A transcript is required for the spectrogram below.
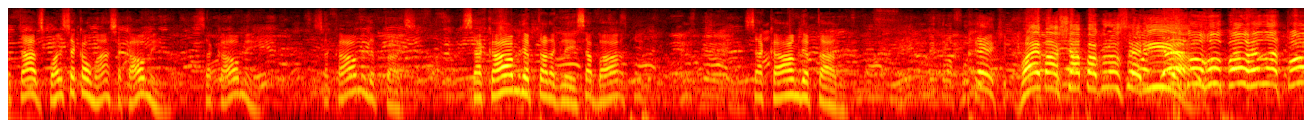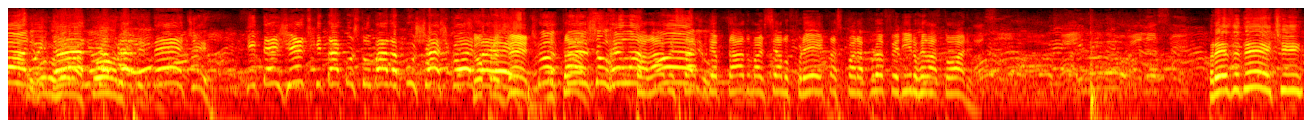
Deputados, podem se acalmar, se acalmem. Se acalmem. Se acalmem, deputados. Se acalme, deputada Gleice. Se, aba... se acalme, deputado. Vai baixar pra grosseria! Vão roubar o relatório! Cuidado, senhor presidente! Que tem gente que tá acostumada a puxar as coisas Senhor aí! presidente. Proteja o Palavra está com o relatório! deputado Marcelo Freitas para proferir o relatório. Presidente!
